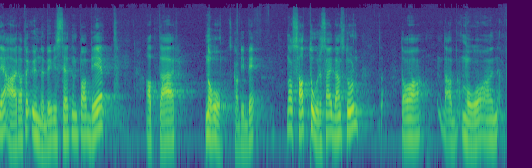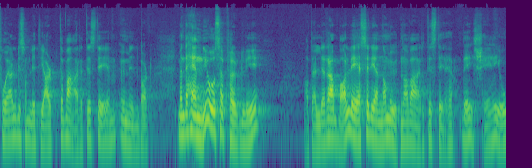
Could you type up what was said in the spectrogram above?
det er at underbevisstheten bare vet at der Nå skal vi be. Nå satt Tore seg i den stolen. Da, da må, får jeg liksom litt hjelp til å være til stede umiddelbart. Men det hender jo selvfølgelig at jeg bare leser gjennom uten å være til stede. Det skjer jo.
